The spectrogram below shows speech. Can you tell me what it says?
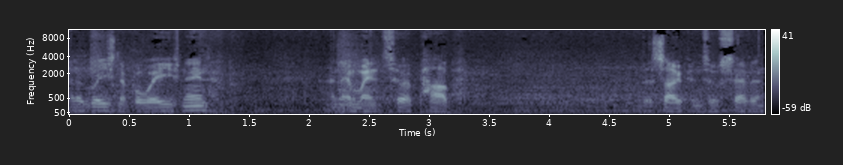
Had a reasonable evening, and then went to a pub that's open till seven.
